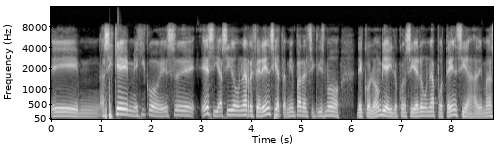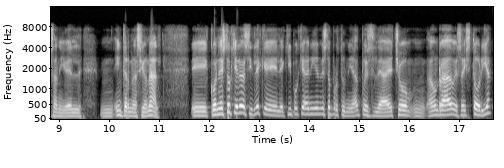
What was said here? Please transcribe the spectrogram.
Em, así que México es, eh, es y ha sido una referencia también para el ciclismo de Colombia y lo considero una potencia, además a nivel mm, internacional. Eh, con esto quiero decirle que el equipo que ha venido en esta oportunidad, pues le ha hecho, mm, ha honrado esa historia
